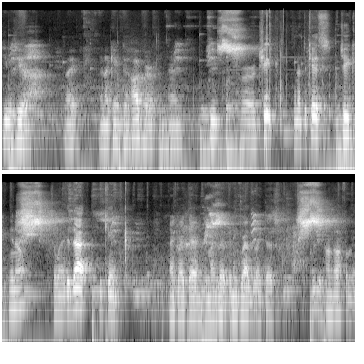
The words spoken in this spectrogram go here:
he was here, right? And I came to hug her and she put her cheek, you know, to kiss cheek, you know? So when I did that, he came like right there into my lip and he grabbed it like this. Really hung off of me.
